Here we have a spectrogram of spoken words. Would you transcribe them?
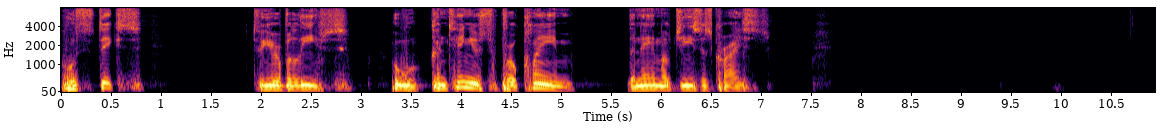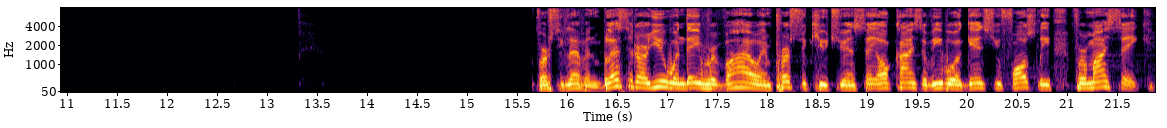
who sticks to your beliefs, who continues to proclaim the name of Jesus Christ. Verse 11 Blessed are you when they revile and persecute you and say all kinds of evil against you falsely for my sake.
